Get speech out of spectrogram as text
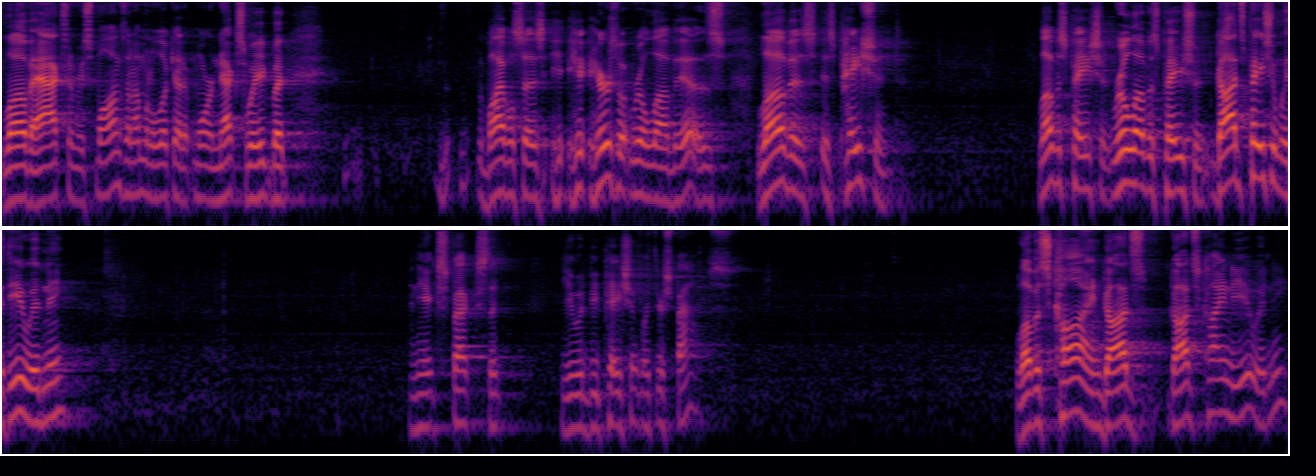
love acts and responds. And I'm going to look at it more next week. But the Bible says here's what real love is love is, is patient, Love is patient. Real love is patient. God's patient with you, isn't He? And He expects that you would be patient with your spouse. Love is kind. God's, God's kind to you, isn't He?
